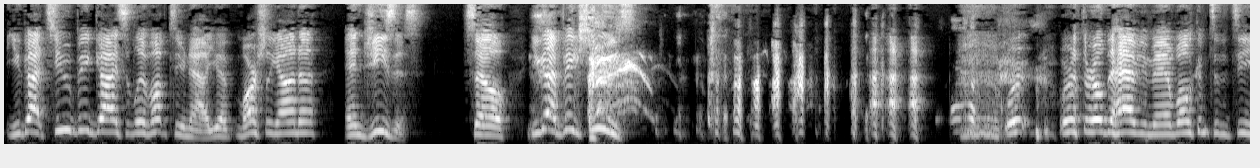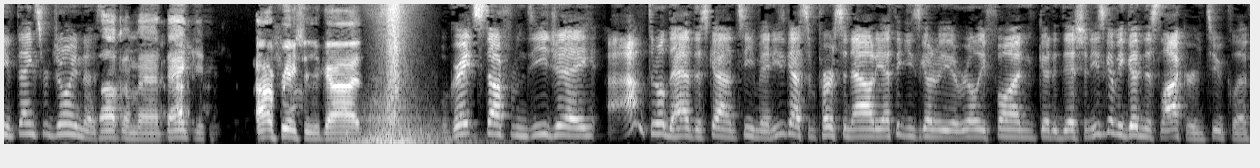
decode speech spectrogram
you got two big guys to live up to now. You have Marshall Yanda and Jesus. So you got big shoes. we're we're thrilled to have you, man. Welcome to the team. Thanks for joining us. Welcome, man. Thank you. I appreciate you guys. Well, great stuff from DJ. I'm thrilled to have this guy on team, man. He's got some personality. I think he's going to be a really fun, good addition. He's going to be good in this locker room too, Cliff.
